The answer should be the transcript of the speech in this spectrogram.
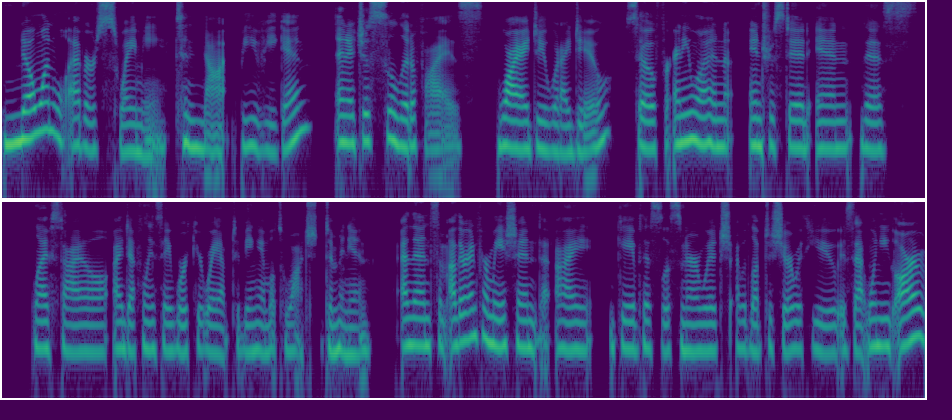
no one will ever sway me to not be vegan. And it just solidifies why I do what I do. So, for anyone interested in this lifestyle, I definitely say work your way up to being able to watch Dominion. And then some other information that I gave this listener, which I would love to share with you, is that when you are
